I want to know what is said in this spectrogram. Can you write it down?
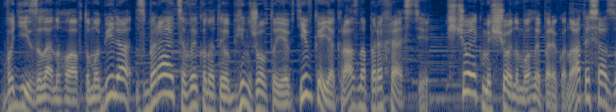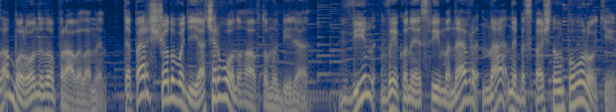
водій зеленого автомобіля збирається виконати обгін жовтої автівки якраз на перехресті, що, як ми щойно могли переконатися, заборонено правилами. Тепер щодо водія червоного автомобіля. Він виконає свій маневр на небезпечному повороті,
